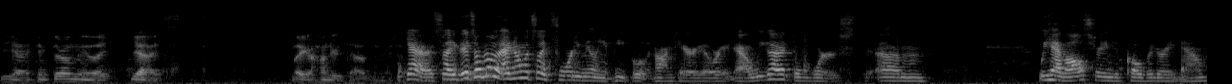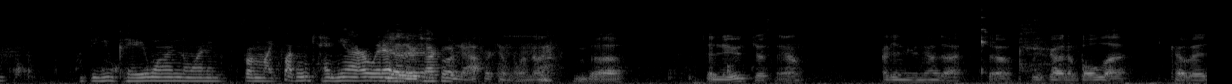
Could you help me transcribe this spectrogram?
yeah, I think they're only like yeah, it's like a hundred thousand or something. yeah. It's like it's almost. I know it's like forty million people in Ontario right now. We got it the worst. Um, we have all strains of COVID right now. The UK one, the one in, from like fucking Kenya or whatever. Yeah, they were talking about an African one on the the news just now. I didn't even know that. So we've got Ebola, COVID.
